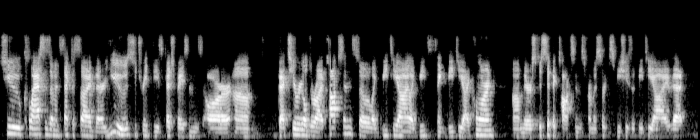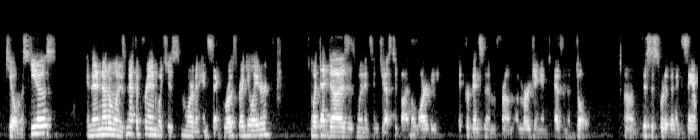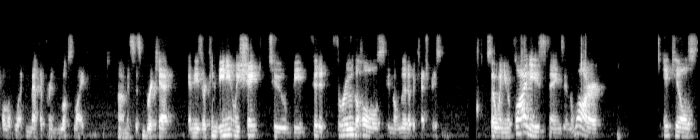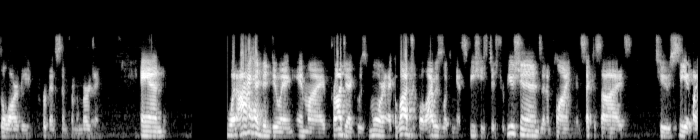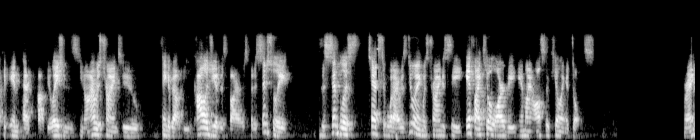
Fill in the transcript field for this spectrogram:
two classes of insecticide that are used to treat these catch basins are um, bacterial-derived toxins, so like BTI, like think BTI corn. Um, there are specific toxins from a certain species of BTI that kill mosquitoes. And then another one is methoprene, which is more of an insect growth regulator. What that does is when it's ingested by the larvae, it prevents them from emerging in, as an adult. Um, this is sort of an example of what methoprene looks like. Um, it's this briquette, and these are conveniently shaped to be fitted through the holes in the lid of a catch basin. So when you apply these things in the water, it kills the larvae, prevents them from emerging. And what I had been doing in my project was more ecological. I was looking at species distributions and applying insecticides to see if I could impact populations. You know, I was trying to think about the ecology of this virus, but essentially the simplest test of what I was doing was trying to see if I kill larvae, am I also killing adults? Right?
